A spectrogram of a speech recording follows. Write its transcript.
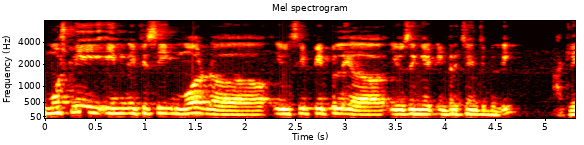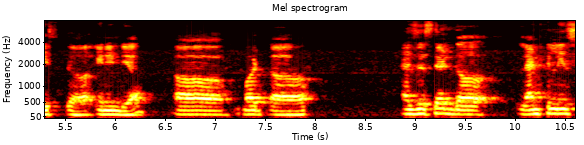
mostly in if you see more uh, you'll see people uh, using it interchangeably at least uh, in india uh, but uh, as i said the landfill is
